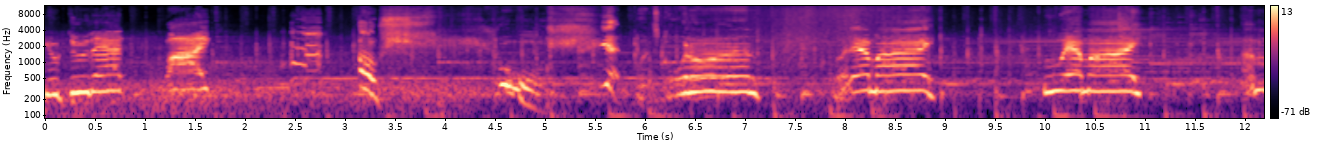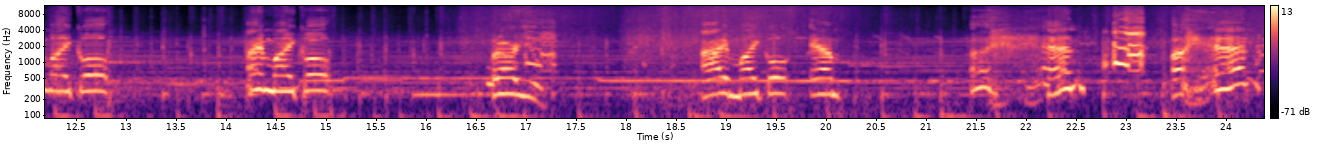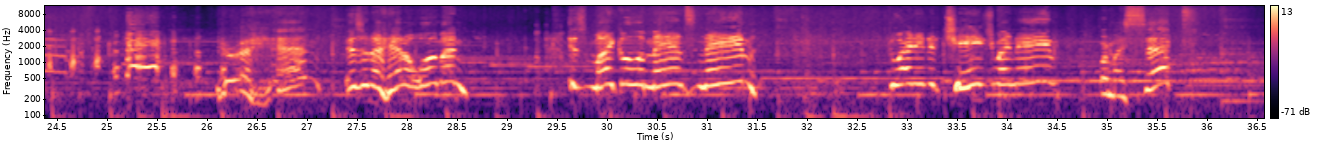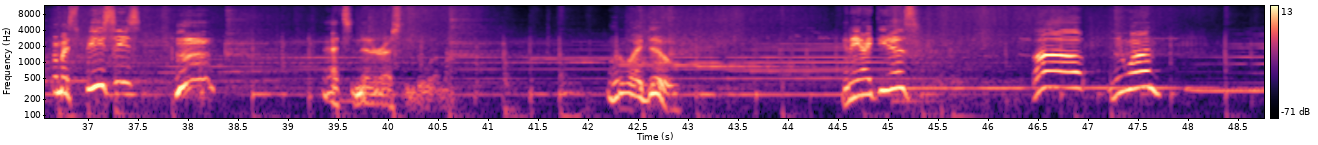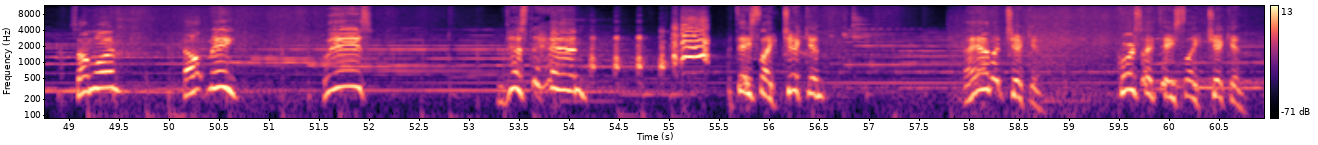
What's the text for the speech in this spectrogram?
you do that? Why? Oh, sh- oh, shit. What's going on? What am I? Who am I? I'm Michael. I'm Michael. What are you? I, Michael, am a hen? A hen? You're a hen? Isn't a hen a woman? Is Michael a man's name? Do I need to change my name? Or my sex? Or my species? Hmm? That's an interesting dilemma. What do I do? Any ideas? Hello? Anyone? Someone? Help me? Please? I'm just a hen. It tastes like chicken. I am a chicken. Of course I taste like chicken.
